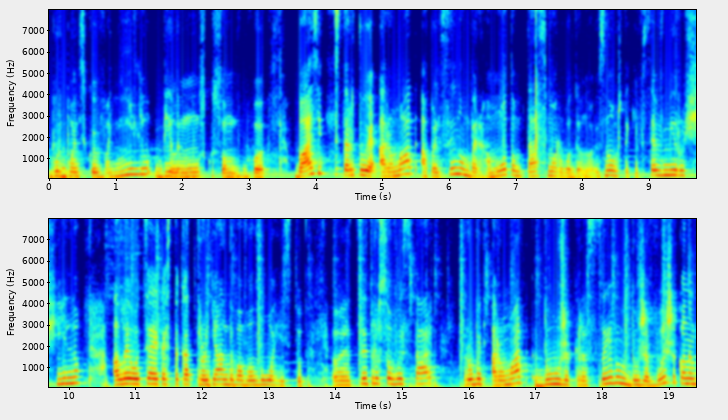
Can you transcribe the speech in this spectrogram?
бурбонською ваніллю, білим мускусом в базі. Стартує аромат апельсином, бергамотом та смородиною. Знову ж таки, все в міру щільно, але оця якась така трояндова вологість тут, е, цитрусовий старт. Робить аромат дуже красивим, дуже вишиканим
